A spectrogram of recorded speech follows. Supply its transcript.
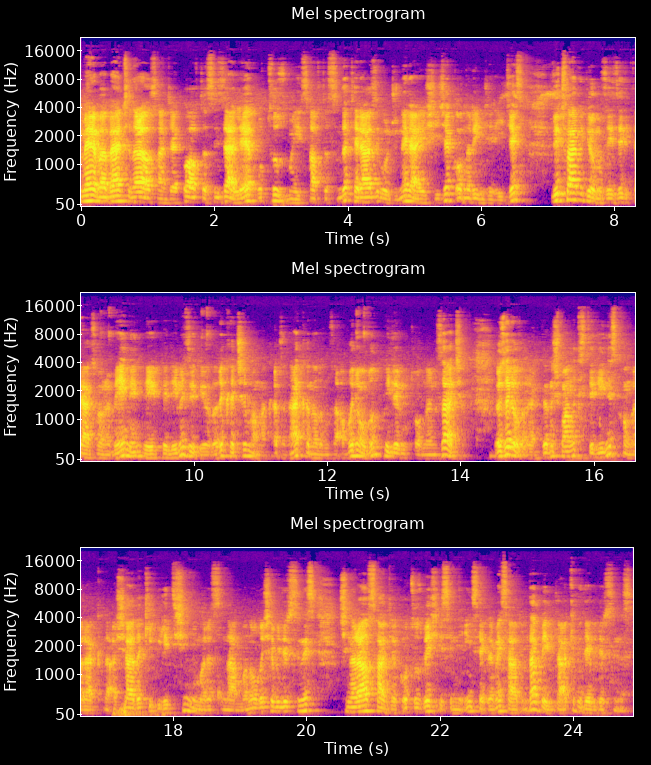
Merhaba ben Çınar Alsancak. Bu hafta sizlerle 30 Mayıs haftasında Terazi Burcu neler yaşayacak onları inceleyeceğiz. Lütfen videomuzu izledikten sonra beğenin ve yüklediğimiz videoları kaçırmamak adına kanalımıza abone olun, bildirim butonlarınızı açın. Özel olarak danışmanlık istediğiniz konular hakkında aşağıdaki iletişim numarasından bana ulaşabilirsiniz. Çınar Alsancak 35 isimli Instagram hesabından beni takip edebilirsiniz.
